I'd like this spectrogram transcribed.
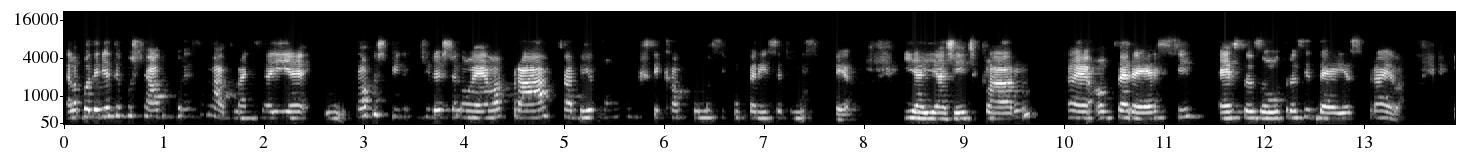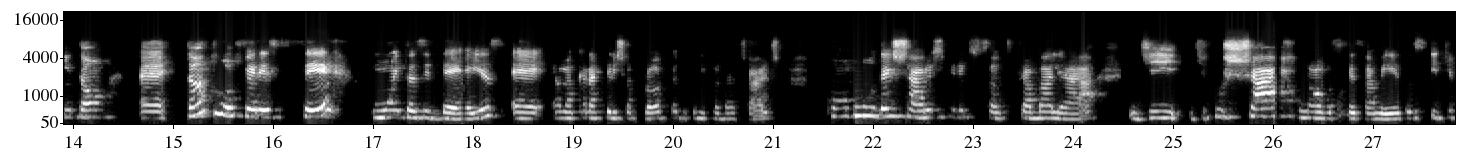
Ela poderia ter puxado por esse lado, mas aí é o próprio espírito direcionou ela para saber como se calcula a circunferência de uma esfera. E aí a gente, claro, é, oferece essas outras ideias para ela. Então, é, tanto oferecer muitas ideias é, é uma característica própria do currículo da Charity, como deixar o Espírito Santo trabalhar, de, de puxar novos pensamentos e de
